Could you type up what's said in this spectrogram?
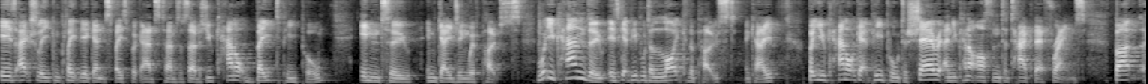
is actually completely against Facebook ads terms of service. You cannot bait people into engaging with posts. What you can do is get people to like the post, okay? But you cannot get people to share it and you cannot ask them to tag their friends. But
